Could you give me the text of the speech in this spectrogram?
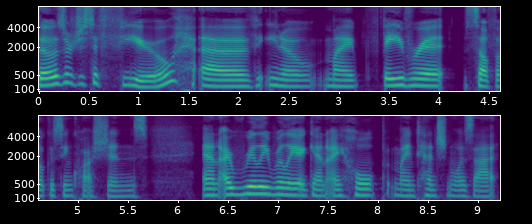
those are just a few of, you know, my favorite self focusing questions and I really, really, again, I hope my intention was that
